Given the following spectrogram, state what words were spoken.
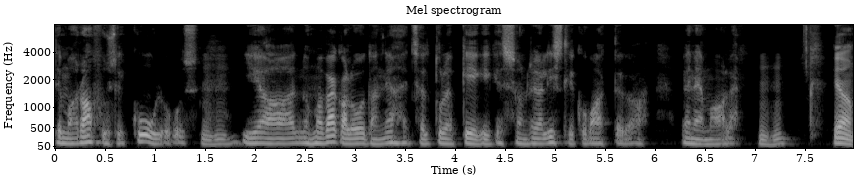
tema rahvuslik kuuluvus mm. -hmm. ja noh, ma väga loodan jah, et sealt tuleb keegi, kes on realistliku vaatega Venemaale mm. -hmm. ja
